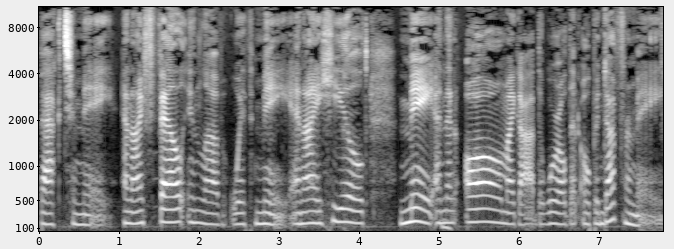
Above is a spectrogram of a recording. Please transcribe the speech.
back to me. And I fell in love with me and I healed me. And then, oh my God, the world that opened up for me.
